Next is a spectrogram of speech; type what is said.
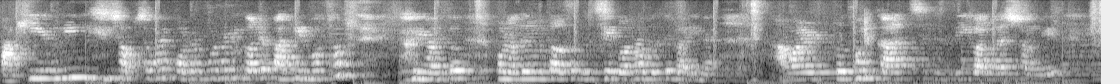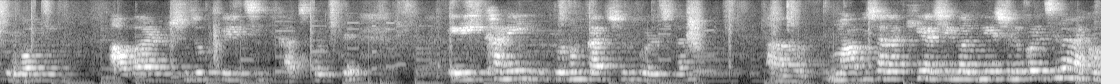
পাখি পাখির মতো। হয়তো ওনাদের মতো অত কথা বলতে পারি না। আমার প্রথম কাজ জি বাংলার সঙ্গে এবং আবার সুযোগ পেয়েছি কাজ করতে। এইখানেই প্রথম কাজ শুরু করেছিলাম। মা বিশালাক্ষীর আশীর্বাদ নিয়ে শুরু করেছিলাম। এখন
